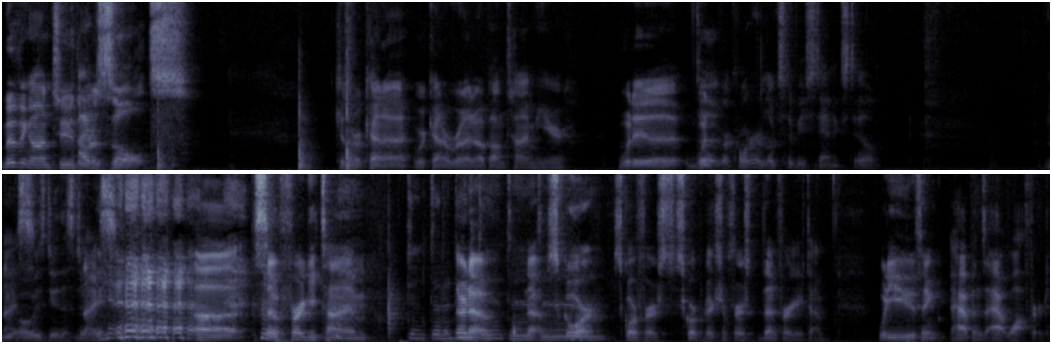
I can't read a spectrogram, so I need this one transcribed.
moving on to the I- results, because we're kind of we're kind of running up on time here. What is what, the recorder looks to be standing still. Nice. Always do this to Nice. me. Uh, so Fergie time. Or no, no. Score, score first. Score prediction first, then Fergie time. What do you think happens at Watford?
